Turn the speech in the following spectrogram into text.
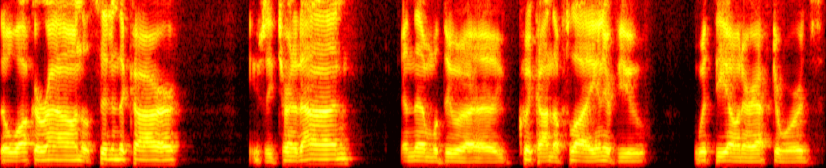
they'll walk around they'll sit in the car usually turn it on and then we'll do a quick on the fly interview with the owner afterwards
